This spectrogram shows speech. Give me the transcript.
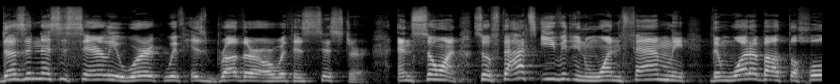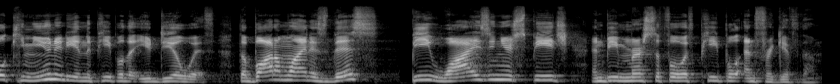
doesn't necessarily work with his brother or with his sister, and so on. So, if that's even in one family, then what about the whole community and the people that you deal with? The bottom line is this be wise in your speech and be merciful with people and forgive them.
